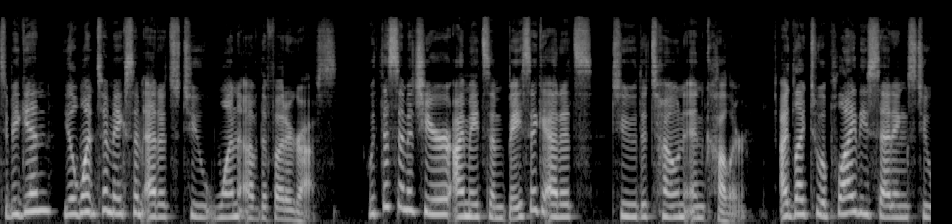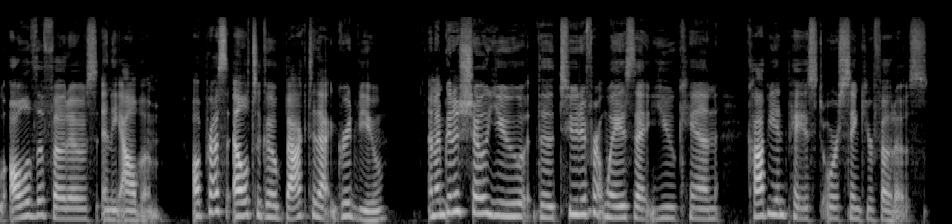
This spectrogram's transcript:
To begin, you'll want to make some edits to one of the photographs. With this image here, I made some basic edits to the tone and color. I'd like to apply these settings to all of the photos in the album. I'll press L to go back to that grid view, and I'm going to show you the two different ways that you can copy and paste or sync your photos.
